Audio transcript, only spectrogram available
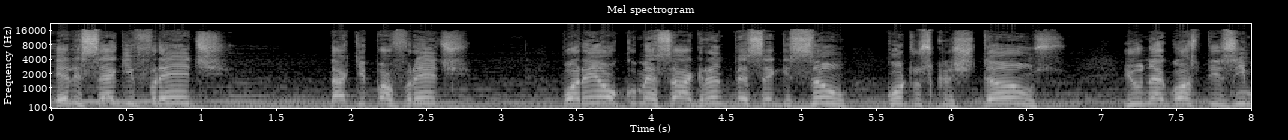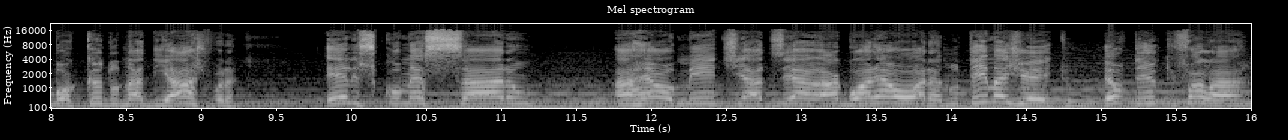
Ele segue em frente, daqui para frente. Porém, ao começar a grande perseguição contra os cristãos e o negócio desembocando na diáspora, eles começaram a realmente a dizer: agora é a hora, não tem mais jeito, eu tenho que falar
